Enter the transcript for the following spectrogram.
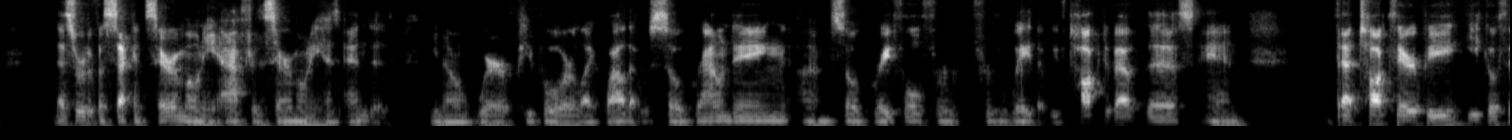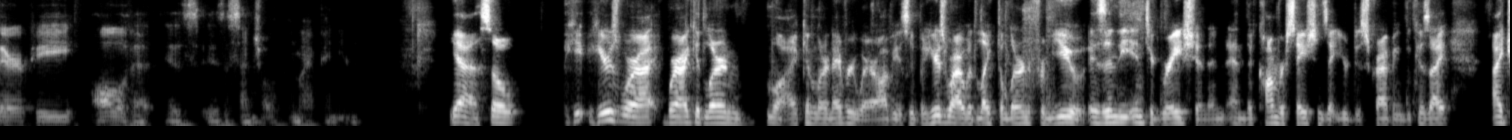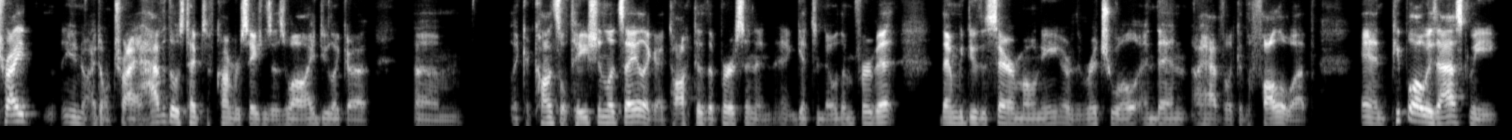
as sort of a second ceremony after the ceremony has ended, you know, where people are like, wow, that was so grounding. I'm so grateful for for the way that we've talked about this and that talk therapy, ecotherapy, all of it is is essential in my opinion. Yeah, so here's where I where I could learn. Well, I can learn everywhere, obviously, but here's where I would like to learn from you is in the integration and and the conversations that you're describing. Because I I try, you know, I don't try. I have those types of conversations as well. I do like a um like a consultation, let's say, like I talk to the person and, and get to know them for a bit. Then we do the ceremony or the ritual, and then I have like the follow up. And people always ask me,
